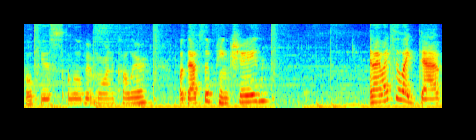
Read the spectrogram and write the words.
focus a little bit more on the color but that's the pink shade. And I like to like dab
